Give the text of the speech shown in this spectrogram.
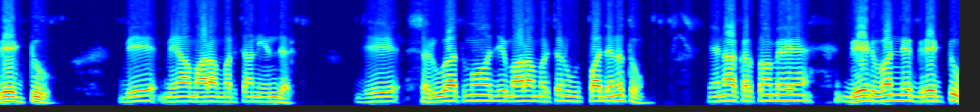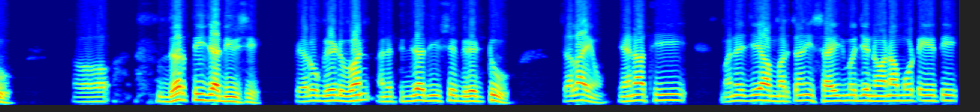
ગ્રેડ ટુ બે મેં આ મારા મરચાંની અંદર જે શરૂઆતમાં જે મારા મરચાંનું ઉત્પાદન હતું, એના કરતાં મેં ગ્રેડ વન ને ગ્રેડ ટુ દર ત્રીજા દિવસે પહેલો ગ્રેડ વન અને ત્રીજા દિવસે ગ્રેડ ટુ ચલાવ્યું એનાથી મને જે આ મરચાંની સાઇઝમાં જે નાના મોટી હતી,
